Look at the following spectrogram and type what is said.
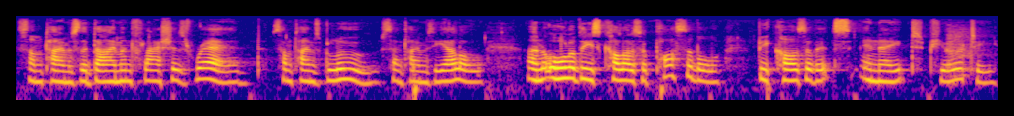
Sometimes the diamond flashes red, sometimes blue, sometimes yellow, and all of these colors are possible because of its innate purity.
